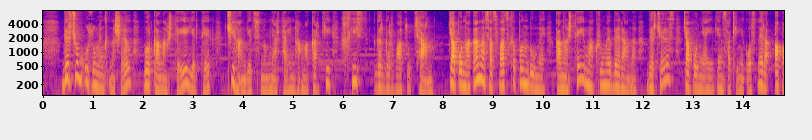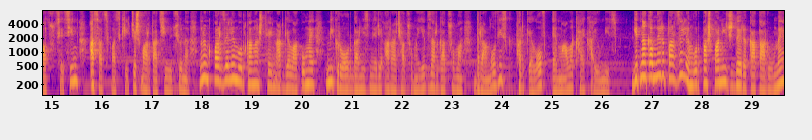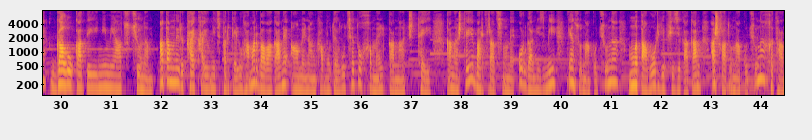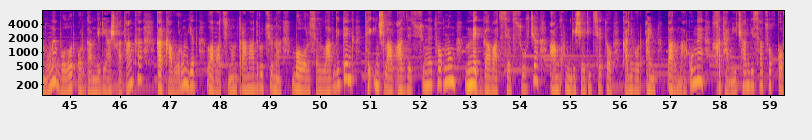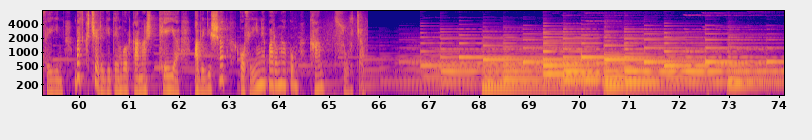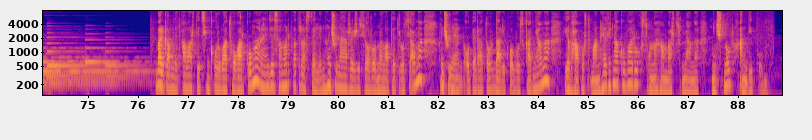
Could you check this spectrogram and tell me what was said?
Վերջում ուզում ենք նշել, որ կանաչ թեյը երբեք չի հանգեցնում նյարդային համակարգի խիստ գրգռվածության Ճապոնական ասացվածքը պնդում է, կանաչ թեյը մաքրում է բերանը։ Վերջերս Ճապոնիայի կենսաքիմիկոսները ապացուցեցին ասացվածքի ճշմարտացիությունը։ Նրանք ողջել են, որ կանաչ թեյն արգելակում է միկրոօրգանիզմների առաջացումը եւ զարգացումը, դրանով իսկ փրկելով էմալը քայքայումից։ Գիտնականները ողջել են, որ պաշտպանիչ դերը կատարում է գալոկատեինի միացությունը։ Ատամները քայքայումից փրկելու համար բավական է ամեն անգամ ուտելուց հետո խմել կանաչ թեյ։ Կանաչ թեյը բարձրացնում է օրգանիզմի կենսունակությունը, մտավոր եւ ֆիզիկական աշխատունակությունը, խթանում է բոլոր օրգանների աշխատանքը, կարգավորում եւ լավացնում տրամադրությունը։ Բոլորս էլ լավ գիտենք, թե ինչ լավ ազդեցություն է թողնում մեկ գավաթ սև սուրճը անքուն գիշերից հետո, քանի որ այն պարունակում է խթանիչ հանդիսացող կոֆեին, բայց քչերը գիտեն, որ կանաչ թեյը ավելի շատ կոֆեին է պարունակում, քան սուրճը։ Բարգամներ ավարտեցինք օրվա թողարկումը, այն ձեզ համար պատրաստել են հնչյունային ռեժիսոր Ռոմելա Պետրոսյանը, հնչյունային օպերատոր Դարիկ Ովոսկանյանը եւ հաղորդման հեղինակ ով Սոնա Համբարձումյանը։ Մինչ նոր հանդիպում։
